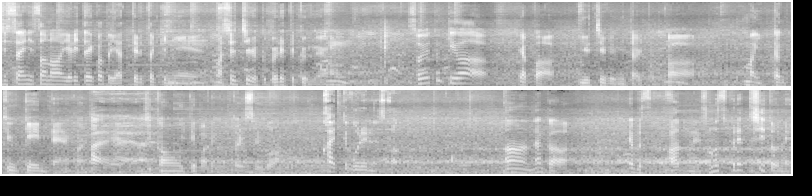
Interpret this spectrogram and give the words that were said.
実際にそのやりたいことやってる時に、まあ、集中力ぶれてくるのよ、うん。そういう時はやっぱ YouTube 見たりとか、まあ一旦休憩みたいな感じではいはいはい。時間を置いてからやったりするから、帰ってこれるんですか？あーなんかやっぱあのねそのスプレッドシートをね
